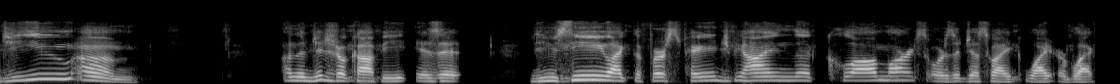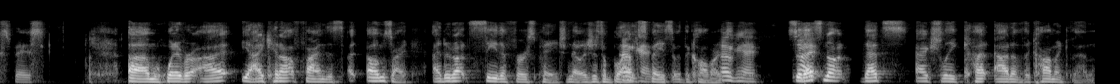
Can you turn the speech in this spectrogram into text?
do you um on the digital copy is it do you see like the first page behind the claw marks or is it just like white or black space? Um, whenever I yeah I cannot find this. Oh, I'm sorry, I do not see the first page. No, it's just a black Okay. space with the claw marks. Okay. So Right. that's not that's actually cut out of the comic then.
